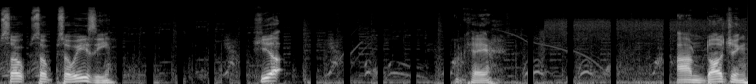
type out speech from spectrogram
So, so, so easy. Here. Okay. I'm dodging.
